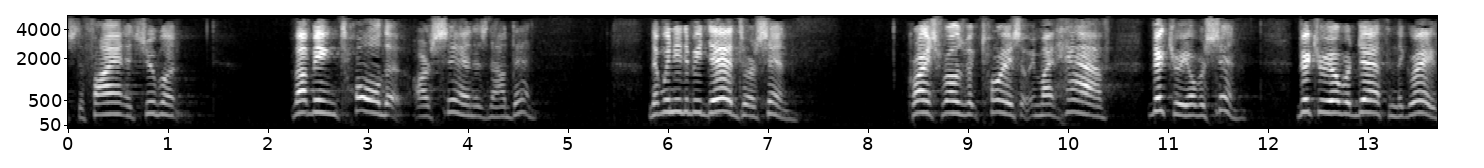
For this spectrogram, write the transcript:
it's defiant, it's jubilant about being told that our sin is now dead. That we need to be dead to our sin. Christ rose victorious that we might have victory over sin, victory over death and the grave.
